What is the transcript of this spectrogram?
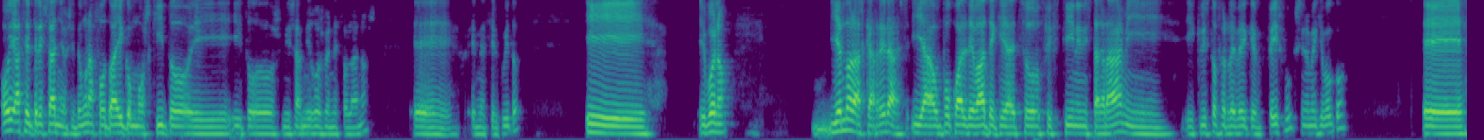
hoy hace tres años, y tengo una foto ahí con Mosquito y, y todos mis amigos venezolanos eh, en el circuito. Y, y bueno, viendo las carreras y a un poco al debate que ha hecho 15 en Instagram y, y Christopher Lebeck en Facebook, si no me equivoco, eh,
